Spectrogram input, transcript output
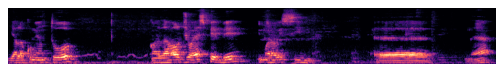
E ela comentou, quando ela dava aula de OSPB e Moral e Cívica, é, né,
